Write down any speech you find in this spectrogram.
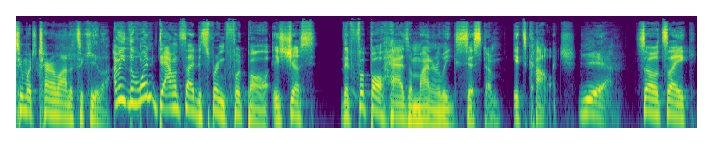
too much Teremana tequila. I mean, the one downside to spring football is just that football has a minor league system. It's college. Yeah. So it's like,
